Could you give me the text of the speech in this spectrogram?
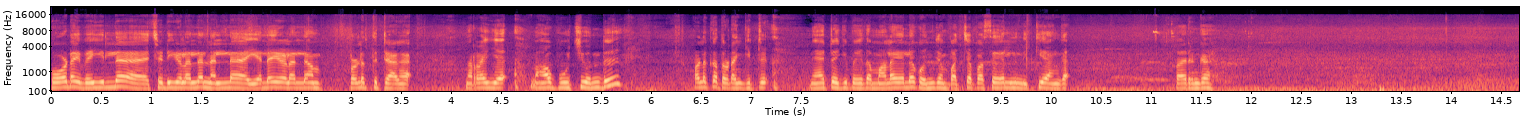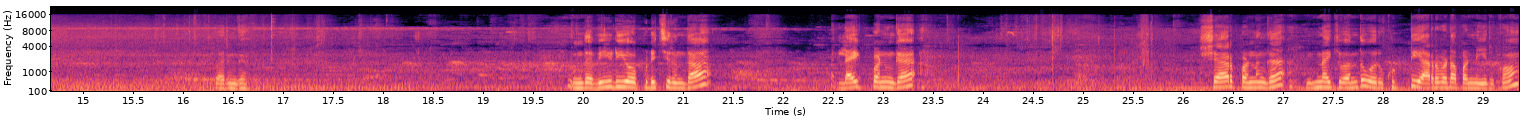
கோடை வெயிலில் செடிகளெல்லாம் நல்ல இலைகளெல்லாம் பழுத்துட்டாங்க. நிறைய மாவுப்பூச்சி வந்து பழுக்க தொடங்கிட்டு நேற்றைக்கு பெய்த மழையில் கொஞ்சம் பச்சை பசேல்னு நிற்காங்க பாருங்க. பாருங்க. இந்த வீடியோ பிடிச்சிருந்தா லைக் பண்ணுங்க. ஷேர் பண்ணுங்க. இன்றைக்கி வந்து ஒரு குட்டி அறுவடை பண்ணியிருக்கோம்.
